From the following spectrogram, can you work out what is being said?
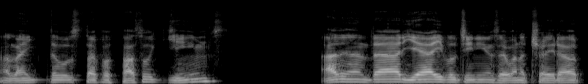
I like those type of puzzle games. Other than that, yeah, Evil Genius, I want to try it out.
